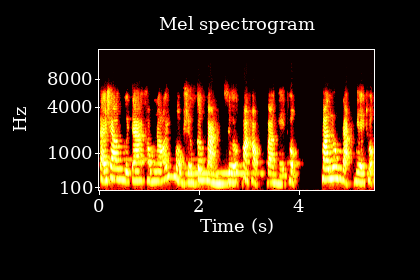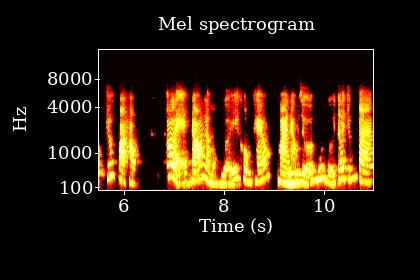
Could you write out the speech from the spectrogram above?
tại sao người ta không nói một sự cân bằng giữa khoa học và nghệ thuật, mà luôn đặt nghệ thuật trước khoa học có lẽ đó là một gợi ý khôn khéo mà não giữa muốn gửi tới chúng ta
